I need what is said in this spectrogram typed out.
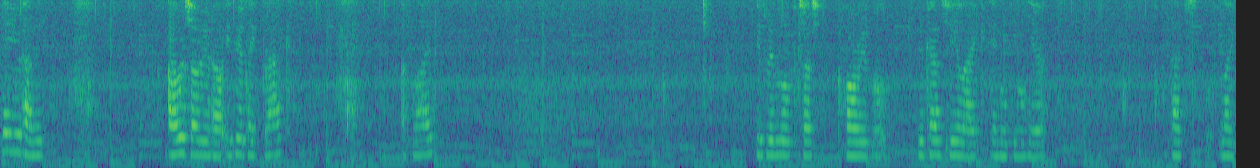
Here you have it. I will show you now, if you take black, apply, it will look just horrible. You can't see like anything here. That's like,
